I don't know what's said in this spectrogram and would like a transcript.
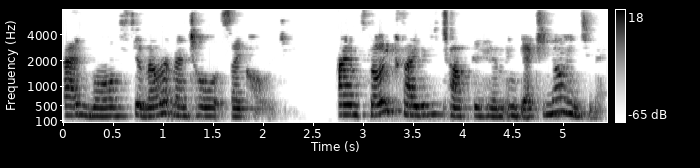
that involves developmental psychology. I am so excited to talk to him and get to know him today.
